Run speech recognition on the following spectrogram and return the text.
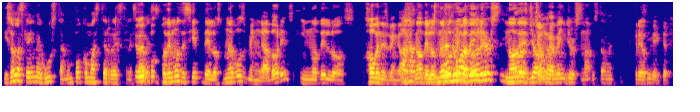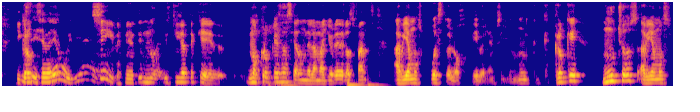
y son las que a mí me gustan, un poco más terrestres, Eh, ¿sabes? po- Podemos decir de los nuevos Vengadores y no de los jóvenes Vengadores, Ajá, ¿no? De los nuevos Vengadores, Avengers y no de los Young, Avengers, ¿no? Justamente. Creo sí. que, y creo y se vería muy bien. Sí, definitivamente. no, fíjate que no creo que es hacia donde la mayoría de los fans habíamos puesto el ojo que iba el MCU. Creo que muchos habíamos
